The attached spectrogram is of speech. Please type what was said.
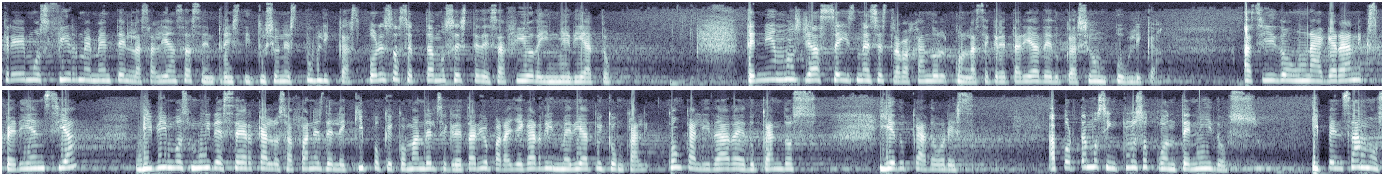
creemos firmemente en las alianzas entre instituciones públicas, por eso aceptamos este desafío de inmediato. Teníamos ya seis meses trabajando con la Secretaría de Educación Pública. Ha sido una gran experiencia Vivimos muy de cerca los afanes del equipo que comanda el secretario para llegar de inmediato y con, calidad a educandos y educadores. Aportamos incluso contenidos y pensamos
